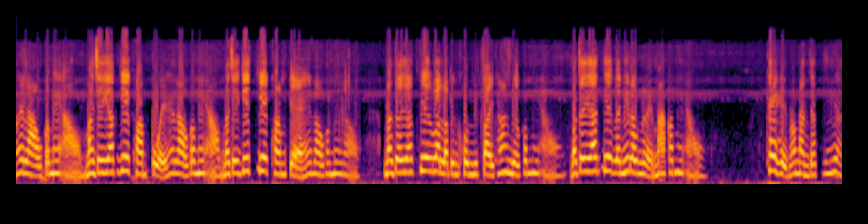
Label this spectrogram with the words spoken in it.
ให้เราก็ไม่เอา มันจะยัดเยียดความป่วยให้เราก็ไม่เอา มันจะยัดเยียดความแก่ให้เราก็ไม่เอา มันจะยัดเยียดว่าเราเป็นคนมีไตข้างเดียวก็ไม่เอา มันจะยัดเยียดวันนี้เราเหนื่อยมากก็ไม่เอา แค่เห็นว่ามันยัดเยียด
